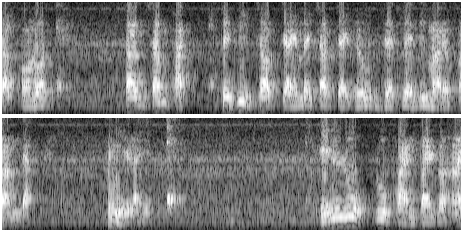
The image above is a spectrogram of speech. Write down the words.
ดับของรสการสัมผัส เป็นที่ชอบใจไม่ชอบใจรู้เดือดเป็นที่มาในความดับไม่มีอะไร เห็นรูปรูปผ่านไปก็หาย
